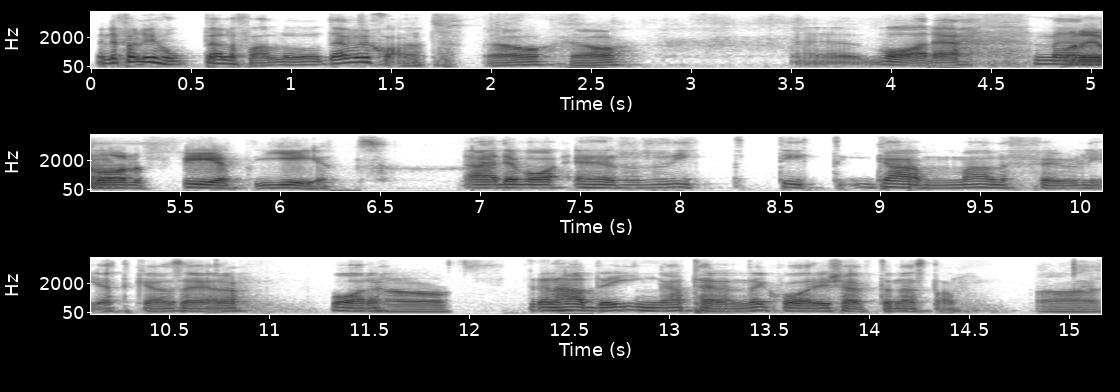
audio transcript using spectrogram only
men det föll ihop i alla fall och det var ju skönt. Ja, ja. eh, Var det. Men Och det var en fet get. nej, det var en riktigt gammal ful get kan jag säga det. Var det. Ja, Den hade inga tänder kvar i käften nästan. nej.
